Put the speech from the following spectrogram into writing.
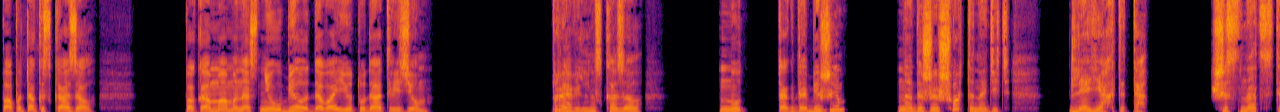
Папа так и сказал. «Пока мама нас не убила, давай ее туда отвезем». «Правильно сказал. Ну, тогда бежим. Надо же шорты надеть для яхты-то». 16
